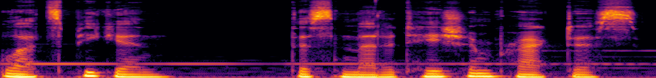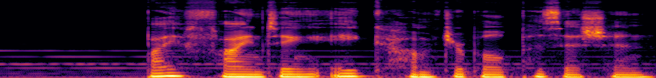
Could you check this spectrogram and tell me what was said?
Let's begin this meditation practice by finding a comfortable position,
